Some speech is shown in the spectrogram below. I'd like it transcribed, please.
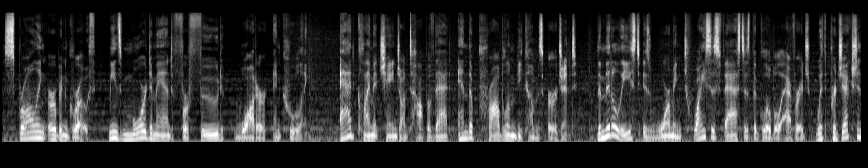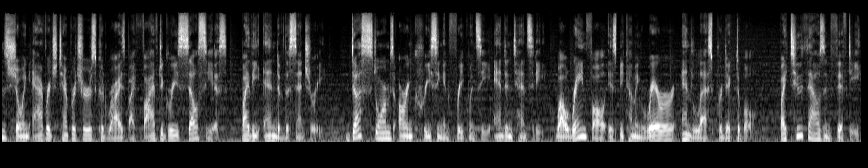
sprawling urban growth means more demand for food, water, and cooling. Add climate change on top of that, and the problem becomes urgent. The Middle East is warming twice as fast as the global average, with projections showing average temperatures could rise by 5 degrees Celsius by the end of the century. Dust storms are increasing in frequency and intensity, while rainfall is becoming rarer and less predictable. By 2050,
